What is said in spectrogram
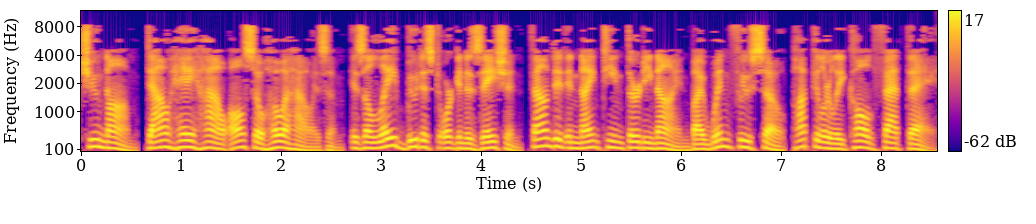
Chu Nam, Dao He Hao also Hoahaoism, is a lay Buddhist organization, founded in 1939 by Nguyen Phu So popularly called Phat Thay,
